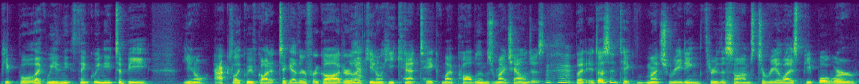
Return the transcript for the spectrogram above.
people like we think we need to be you know act like we've got it together for god or like you know he can't take my problems or my challenges. But it doesn't take much reading through the psalms to realize people were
